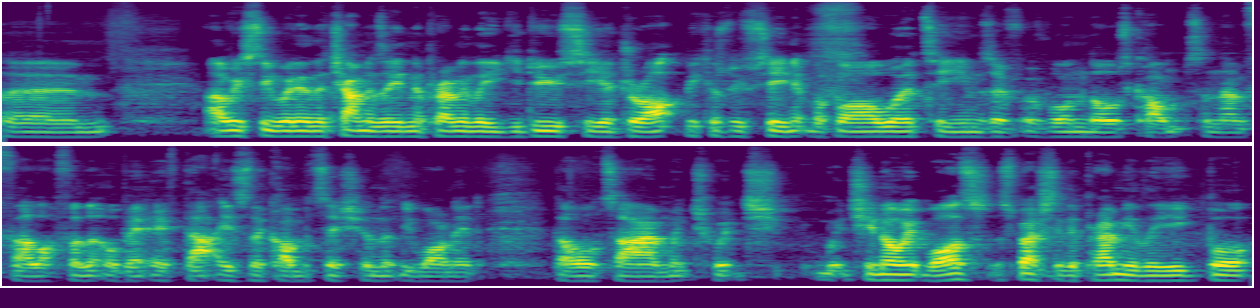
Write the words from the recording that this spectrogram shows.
Um, obviously, winning the Champions League and the Premier League, you do see a drop because we've seen it before where teams have, have won those comps and then fell off a little bit. If that is the competition that they wanted the whole time, which which which you know it was, especially the Premier League, but.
